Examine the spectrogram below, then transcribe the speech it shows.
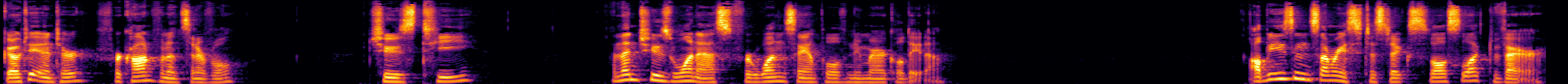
Go to Enter for confidence interval, choose T and then choose 1s for one sample of numerical data. I'll be using summary statistics, so I'll select var.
